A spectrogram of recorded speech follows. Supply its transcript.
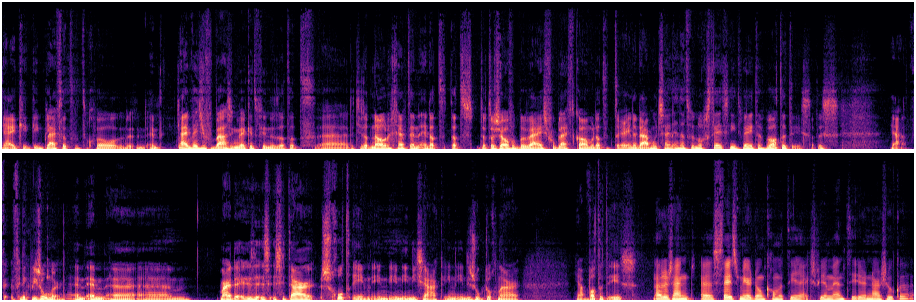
ja, ik, ik, ik, blijf dat toch wel een klein beetje verbazingwekkend vinden dat, dat, uh, dat je dat nodig hebt. En, en dat, dat, dat er zoveel bewijs voor blijft komen dat het er inderdaad moet zijn. En dat we nog steeds niet weten wat het is. Dat is, ja, vind ik bijzonder. En, en, uh, um, maar er is, zit daar schot in, in, in, in die zaak, in, in de zoektocht naar ja, wat het is? Nou, er zijn uh, steeds meer donkere materie experimenten die er naar zoeken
